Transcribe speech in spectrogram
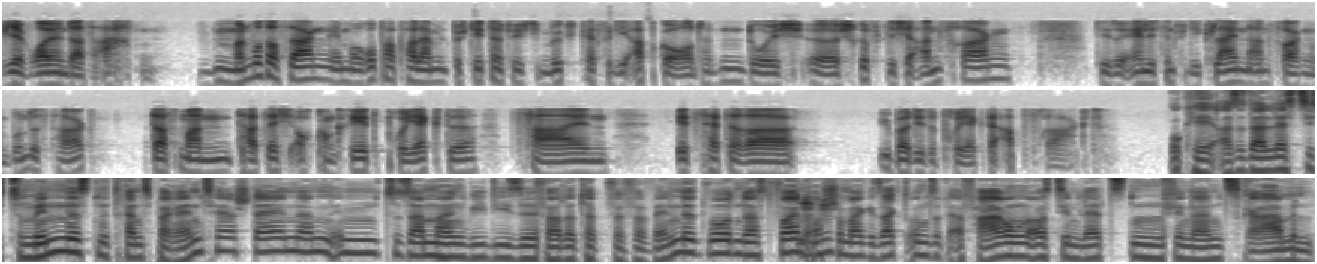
wir wollen das achten. Man muss auch sagen, im Europaparlament besteht natürlich die Möglichkeit für die Abgeordneten durch äh, schriftliche Anfragen, die so ähnlich sind wie die kleinen Anfragen im Bundestag, dass man tatsächlich auch konkret Projekte, Zahlen etc. über diese Projekte abfragt. Okay, also da lässt sich zumindest eine Transparenz herstellen dann im Zusammenhang, wie diese Fördertöpfe verwendet wurden. Du hast vorhin mhm. auch schon mal gesagt, unsere Erfahrungen aus dem letzten Finanzrahmen.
